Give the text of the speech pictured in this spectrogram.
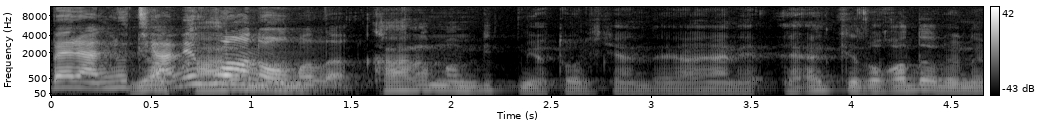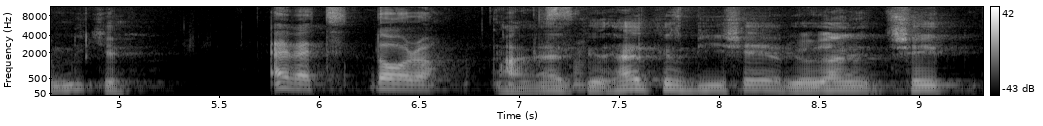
Beren Lutien ve Huan olmalı. Kahraman bitmiyor Tolkien'de ya. Yani herkes o kadar önemli ki. Evet, doğru. Yani herkes, herkes bir işe yarıyor. Yani şey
